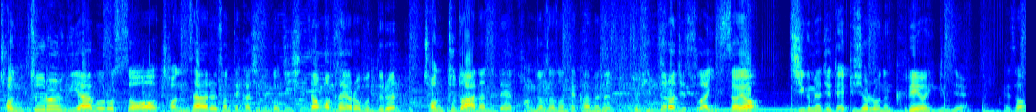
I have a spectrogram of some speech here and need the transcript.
전투를 위함으로써 전사를 선택하시는 거지 신성검사 여러분들은 전투도 안 하는데 광전사 선택하면은 좀 힘들어질 수가 있어요 지금 현재 뇌피셜로는 그래요 형님들. 그래서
